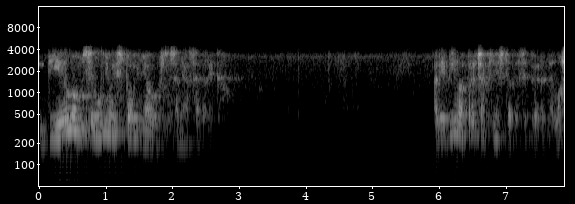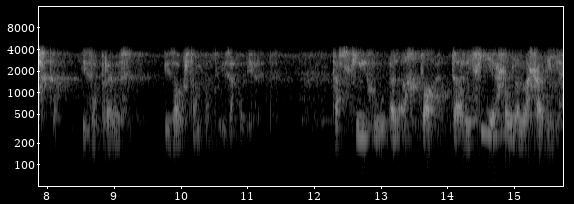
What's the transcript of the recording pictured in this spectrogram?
Dijelom se u njoj spominje ovo što sam ja sada rekao. Ali je bila preča knjižta da se prevede lahka i za prevest, i za oštampati, i za podijeliti. Taskihu al-ahtar, tarihije haula al-wahabija.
